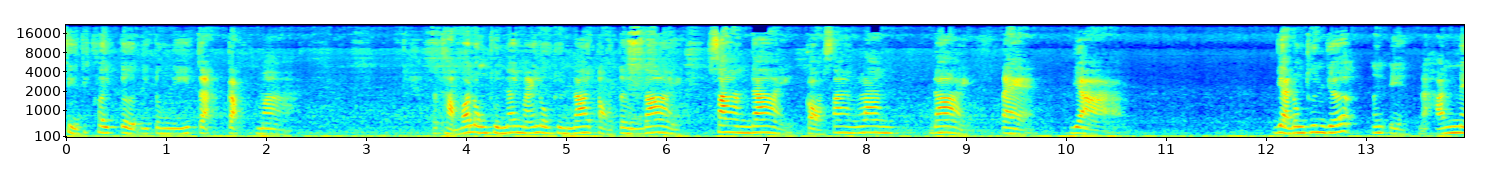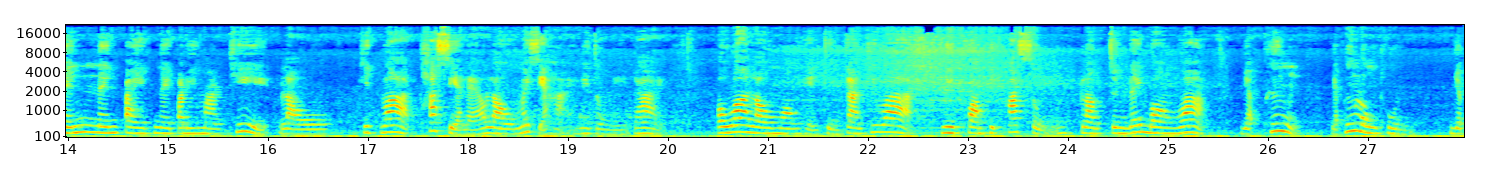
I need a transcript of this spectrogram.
สิ่งที่เคยเกิดในตรงนี้จะกลับมาจะถามว่าลงทุนได้ไหมลงทุนได้ต่อเติมได้ สร้างได้ก่อสร้างร่างได้ แต่อย่า อย่าลงทุนเยอะนั่นเองนะคะ เน้นเน้นไปในปริมาณที่เราคิดว่าถ้าเสียแล้วเราไม่เสียหายในตรงนี้ได้ เพราะว่าเรามองเห็นถึงการที่ว่ามีความผิดพลาดสูง เราจึงได้มองว่าอย่าพึ่ง อย่าพึ่งลงทุน อย่า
